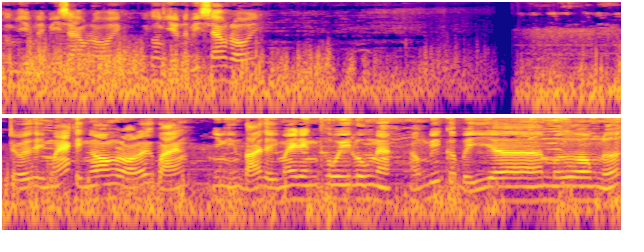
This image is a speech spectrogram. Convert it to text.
Con diều này bị sao rồi? Con diều này bị sao rồi? Trời thì mát thì ngon rồi đó các bạn nhưng hiện tại thì mây đen thui luôn nè không biết có bị uh, mưa không nữa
